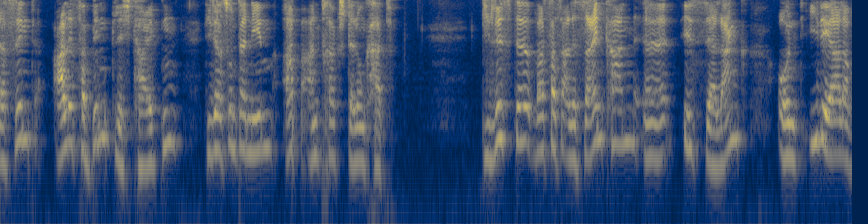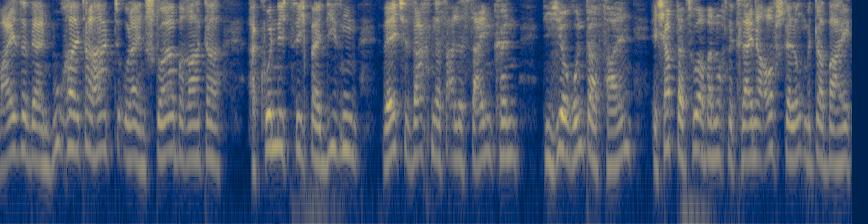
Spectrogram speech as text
Das sind alle Verbindlichkeiten, die das Unternehmen ab Antragstellung hat. Die Liste, was das alles sein kann, äh, ist sehr lang und idealerweise, wer einen Buchhalter hat oder einen Steuerberater, erkundigt sich bei diesem welche Sachen das alles sein können, die hier runterfallen. Ich habe dazu aber noch eine kleine Aufstellung mit dabei,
